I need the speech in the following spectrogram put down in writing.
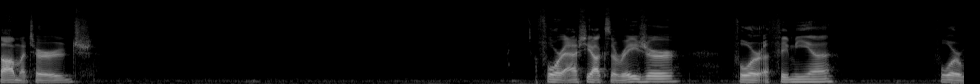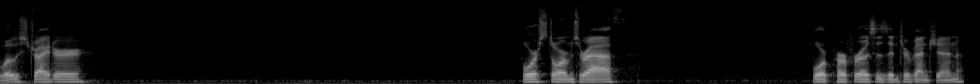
Thaumaturge, for Ashiok's Erasure, for Aphemia, for Woestrider, for Storm's Wrath, for Purphoros' Intervention,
